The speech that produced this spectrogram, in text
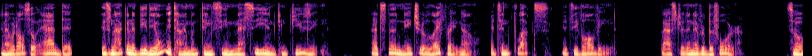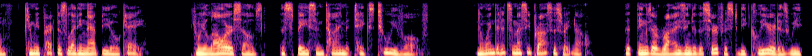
And I would also add that it's not going to be the only time when things seem messy and confusing. That's the nature of life right now. It's in flux, it's evolving faster than ever before. So, can we practice letting that be okay? Can we allow ourselves the space and time it takes to evolve? knowing that it's a messy process right now, that things are rising to the surface to be cleared as we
